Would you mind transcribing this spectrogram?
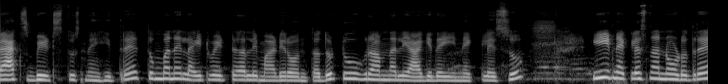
ವ್ಯಾಕ್ಸ್ ಬೀಡ್ಸ್ದು ಸ್ನೇಹಿತರೆ ತುಂಬಾ ಲೈಟ್ ವೆಯ್ಟಲ್ಲಿ ಮಾಡಿರೋವಂಥದ್ದು ಟೂ ಗ್ರಾಮ್ನಲ್ಲಿ ಆಗಿದೆ ಈ ನೆಕ್ಲೆಸ್ಸು ಈ ನೆಕ್ಲೆಸ್ನ ನೋಡಿದ್ರೆ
